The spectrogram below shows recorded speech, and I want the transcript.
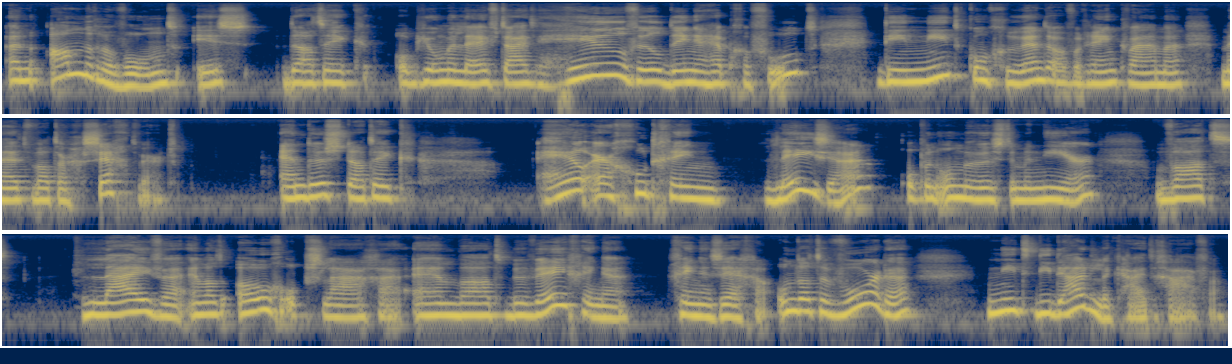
een andere wond is dat ik op jonge leeftijd heel veel dingen heb gevoeld die niet congruent overeenkwamen met wat er gezegd werd. En dus dat ik heel erg goed ging lezen op een onbewuste manier wat lijven en wat oogopslagen en wat bewegingen gingen zeggen, omdat de woorden niet die duidelijkheid gaven.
